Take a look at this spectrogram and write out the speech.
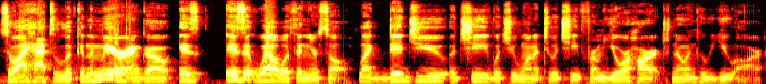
So, I had to look in the mirror and go, Is is it well within your soul? Like, did you achieve what you wanted to achieve from your heart, knowing who you are?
